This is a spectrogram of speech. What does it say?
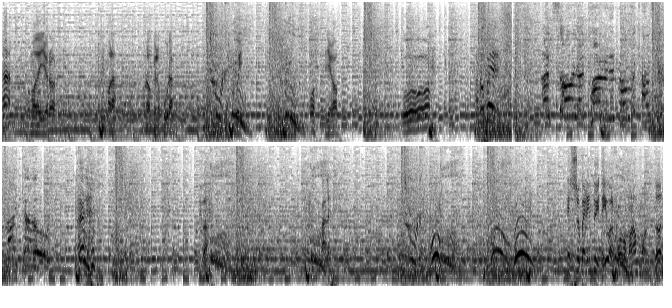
Ah, como de llorón. Hola. Hola, qué locura. Uy. Oh, he llegado. Oh, oh, oh. ¡A tope! I'm sorry I pirated Roller Coaster Tycoon. Eh. Vale. Es súper intuitivo el juego, mola un montón.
